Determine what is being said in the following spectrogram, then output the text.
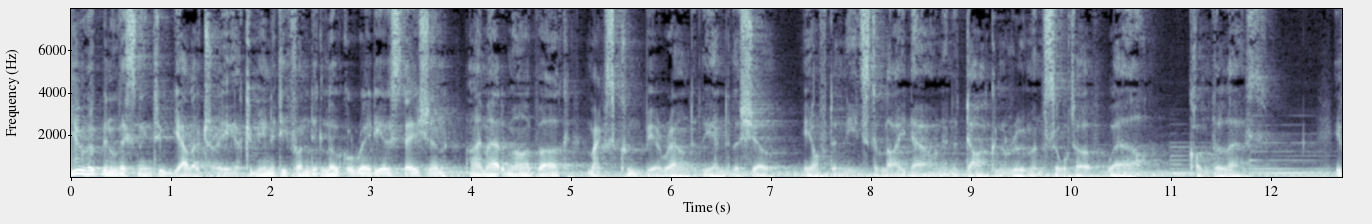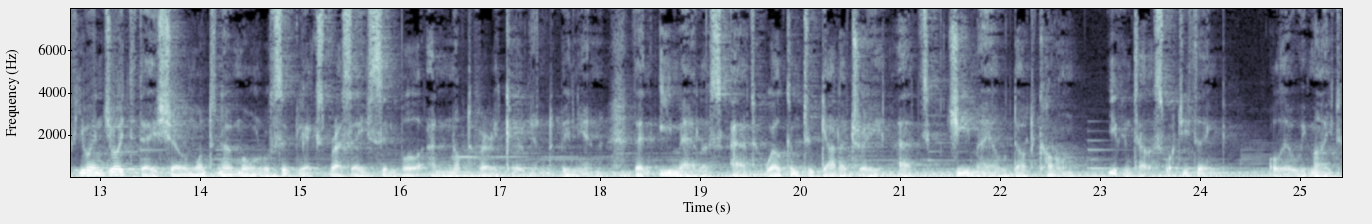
You have been listening to Gallatry, a community funded local radio station. I'm Adam Aardvark. Max couldn't be around at the end of the show. He often needs to lie down in a darkened room and sort of, well, convalesce. If you enjoyed today's show and want to know more or simply express a simple and not very cogent opinion, then email us at welcome to Gallatry at gmail.com. You can tell us what you think, although we might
